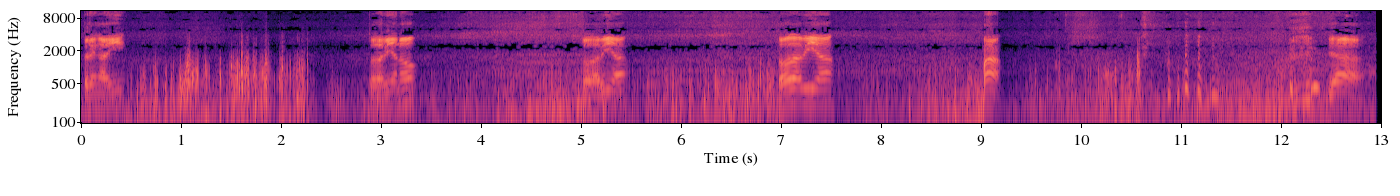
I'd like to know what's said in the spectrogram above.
Esperen ahí. Todavía no. Todavía. Todavía. Va. ya.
